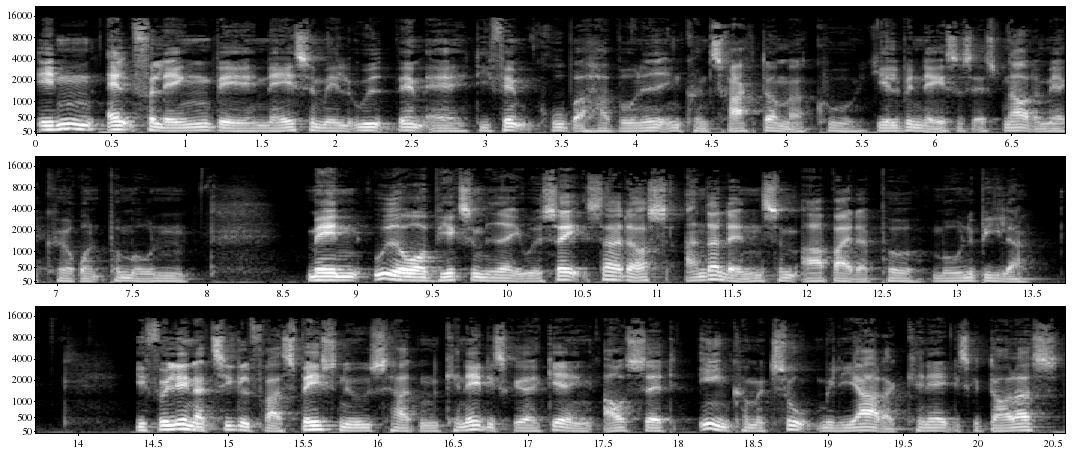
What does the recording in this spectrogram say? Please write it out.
Inden alt for længe vil NASA melde ud, hvem af de fem grupper har vundet en kontrakt om at kunne hjælpe NASA's astronauter med at køre rundt på månen. Men udover virksomheder i USA, så er der også andre lande, som arbejder på månebiler. Ifølge en artikel fra Space News har den kanadiske regering afsat 1,2 milliarder kanadiske dollars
